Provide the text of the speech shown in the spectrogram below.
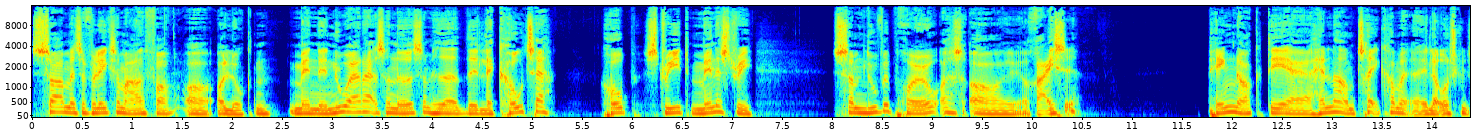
så er man selvfølgelig ikke så meget for at, at lukke den. Men øh, nu er der altså noget, som hedder The Lakota Hope Street Ministry, som nu vil prøve at, at øh, rejse penge nok. Det er, handler om 3, eller undskyld,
